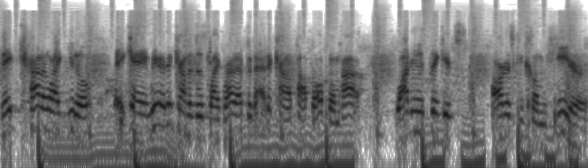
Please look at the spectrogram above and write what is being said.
they kind of like you know they came here. They kind of just like right after that, it kind of popped off them. How? Why do you think it's artists can come here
